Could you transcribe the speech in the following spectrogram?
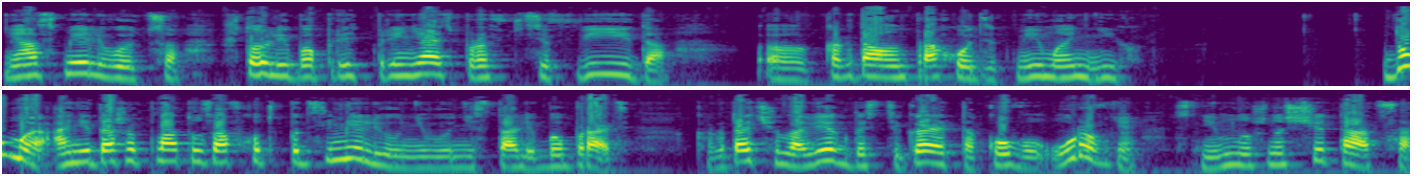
не осмеливаются что-либо предпринять против вида, э, когда он проходит мимо них. Думаю, они даже плату за вход в подземелье у него не стали бы брать. Когда человек достигает такого уровня, с ним нужно считаться.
